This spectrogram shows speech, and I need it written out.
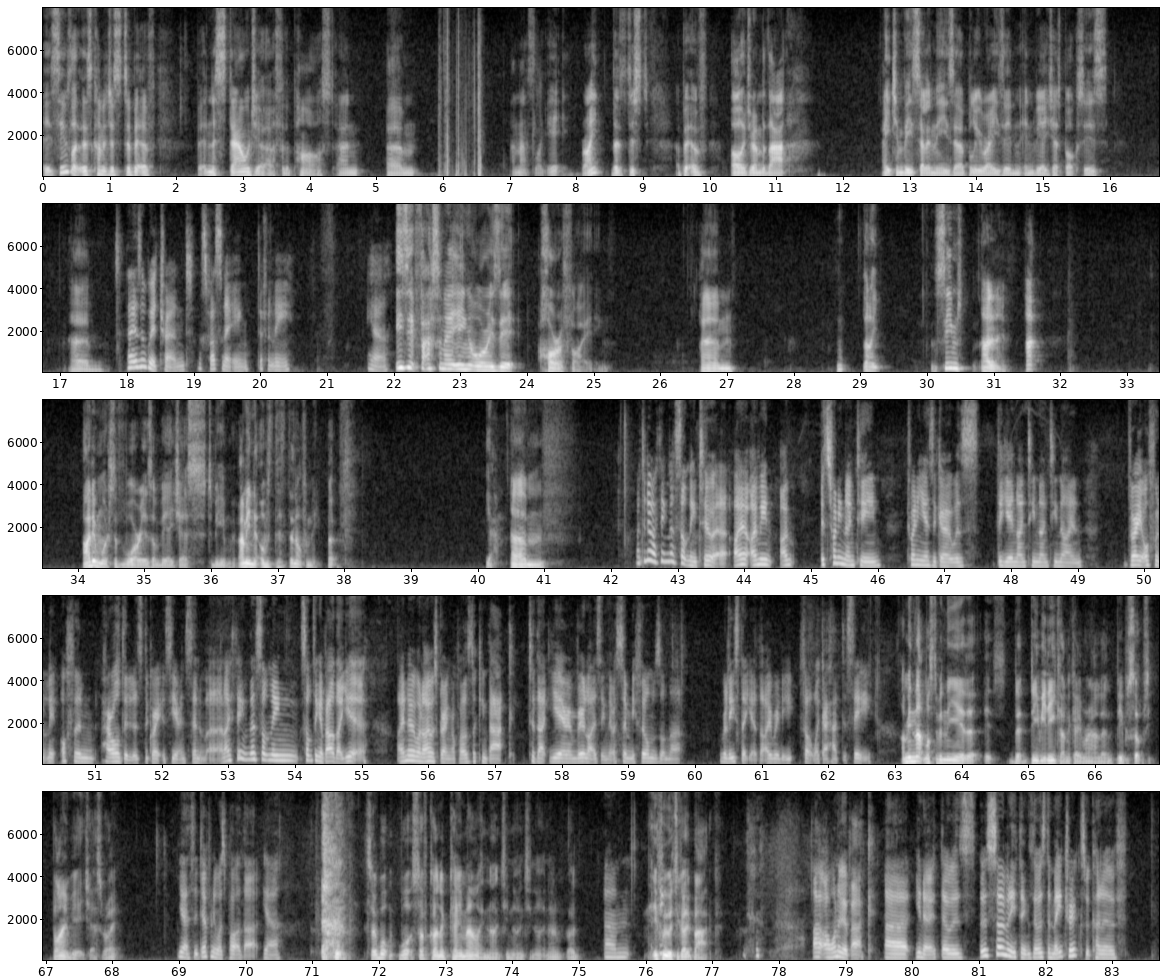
it seems like there's kind of just a bit of bit of nostalgia for the past, and um, and that's like it, right? There's just a bit of oh, do you remember that? HMV selling these uh, Blu-rays in in VHS boxes. Um, That is a weird trend. That's fascinating. Definitely. Yeah. is it fascinating or is it horrifying? Um, like seems I don't know. I I didn't watch the Warriors on VHS to begin with. I mean, obviously they're not for me, but yeah. Um, I don't know. I think there's something to it. I I mean, I'm. It's 2019. 20 years ago was the year 1999. Very often, often heralded as the greatest year in cinema, and I think there's something something about that year. I know when I was growing up, I was looking back to that year and realizing there were so many films on that released that year that I really felt like I had to see. I mean, that must have been the year that it's that DVD kind of came around and people stopped buying VHS, right? Yes, it definitely was part of that. Yeah. So what what stuff kind of came out in 1999? I, I, Um, if we were to go back, I, I want to go back. Uh, you know, there was there was so many things. There was The Matrix, which kind of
